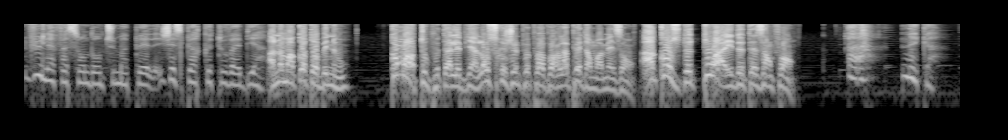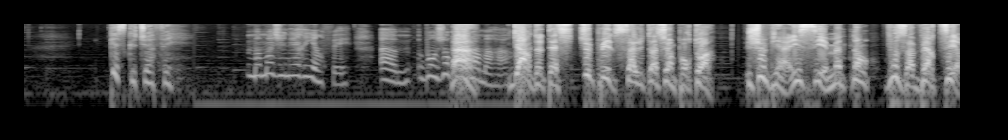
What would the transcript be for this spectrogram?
Vu la façon dont tu m'appelles, j'espère que tout va bien. Anomakoto Binu, comment tout peut aller bien lorsque je ne peux pas avoir la paix dans ma maison À cause de toi et de tes enfants? Ah, Neka, qu'est-ce que tu as fait? Maman, je n'ai rien fait. Euh, bonjour, Hein papa Amara. Garde tes stupides salutations pour toi Je viens ici et maintenant vous avertir,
